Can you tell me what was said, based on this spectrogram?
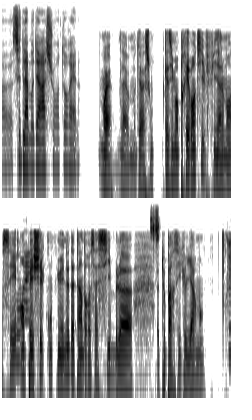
euh, c'est de la modération en temps réel. Ouais, la modération quasiment préventive finalement, c'est Ouais, empêcher le contenu haineux d'atteindre sa cible euh, tout particulièrement. Mm,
